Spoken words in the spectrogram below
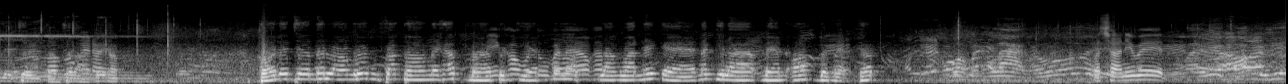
เรียนเชิญจับฉลากด้วยครับ ขอเรียนเชิญท่านรองรุ่งฟักทองนะครับมาเป็นเกียรติมอบรางวัลให้แก่นักกีฬา Man of the Match ครับพวกมันข้างล่างโอ้ยประชานิเวศทำไมเลขของอยู่นี่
